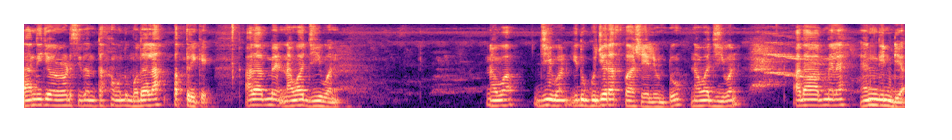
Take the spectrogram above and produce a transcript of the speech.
ಗಾಂಧೀಜಿಯವರು ಹೊರಡಿಸಿದಂತಹ ಒಂದು ಮೊದಲ ಪತ್ರಿಕೆ. ಅದಾದಮೇಲೆ ನವಜೀವನ್. ನವ ಜೀವನ್ ಇದು ಗುಜರಾತ್ ಭಾಷೆಯಲ್ಲಿ ಉಂಟು. ನವಜೀವನ್. ಅದಾದಮೇಲೆ ಯಂಗ್ ಇಂಡಿಯಾ.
